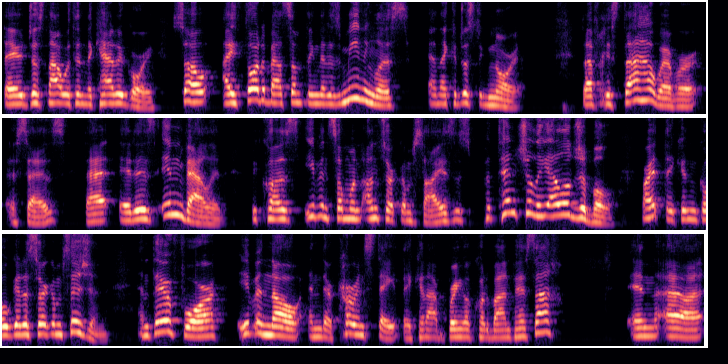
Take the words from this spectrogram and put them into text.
they're just not within the category. So I thought about something that is meaningless, and I could just ignore it. Chisda, however, says that it is invalid because even someone uncircumcised is potentially eligible, right? They can go get a circumcision. And therefore, even though in their current state they cannot bring a Korban Pesach, in, uh,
